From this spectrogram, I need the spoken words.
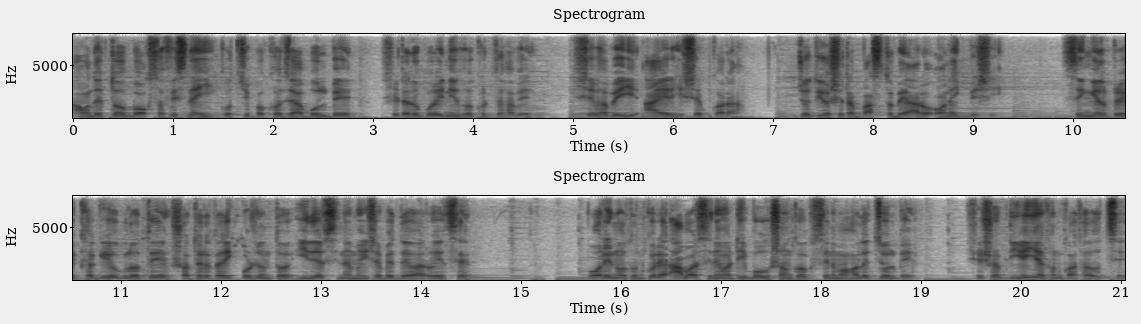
আমাদের তো বক্স অফিস নেই, কর্তৃপক্ষ যা বলবে সেটার উপরেই নির্ভর করতে হবে। সেভাবেই আয়ের হিসেব করা। যদিও সেটা বাস্তবে আরও অনেক বেশি। সিঙ্গেল প্রেক্ষাগৃহগুলোতে সতেরো তারিখ পর্যন্ত ঈদের সিনেমা হিসেবে দেওয়া রয়েছে। পরে নতুন করে আবার সিনেমাটি বহু সংখ্যক সিনেমা হলে চলবে। সেসব নিয়েই এখন কথা হচ্ছে।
